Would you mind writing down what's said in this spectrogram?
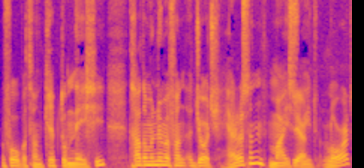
Een voorbeeld van Cryptomnesie. Het gaat om een nummer van George Harrison. My Sweet ja. Lord.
